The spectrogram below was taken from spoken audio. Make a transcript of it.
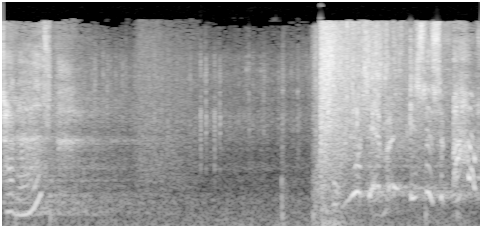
What on earth? Whatever is this about?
